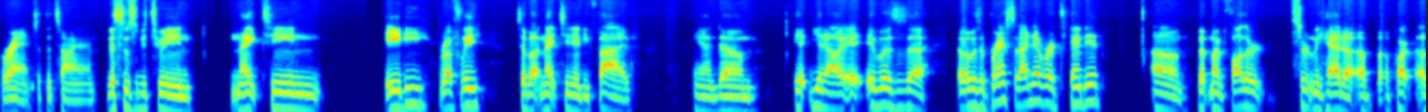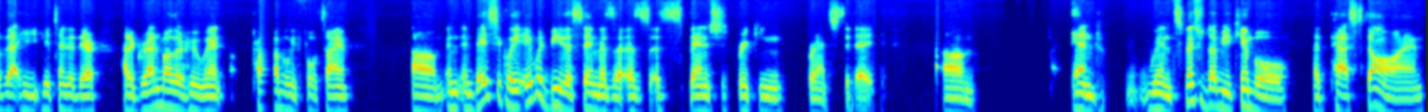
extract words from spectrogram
branch at the time this was between 1980 roughly to about 1985 and um, it, you know it, it was a it was a branch that i never attended Um, but my father certainly had a, a, part of that. He, he attended there. Had a grandmother who went probably full time, um, and and basically it would be the same as a as, as Spanish speaking branch today. Um, and when Spencer W. Kimball had passed on,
